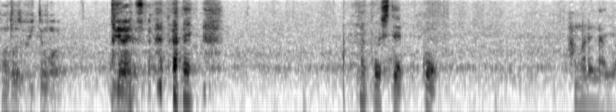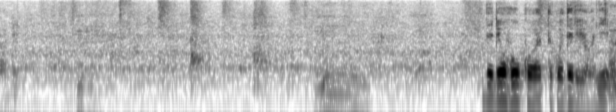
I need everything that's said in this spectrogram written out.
そのところで拭いても切れないんですか？はい。まあこうしてこう剥がれないようにで両方こうやってこう出るようにはい。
